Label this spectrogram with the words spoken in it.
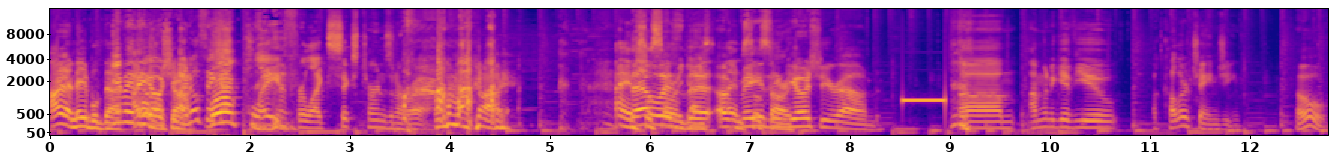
I enabled that. give me the Oh my Yoshi. I don't think Well- I played for like six turns in a row. Oh my god! I am that so was sorry, guys. the I am so amazing sorry. Yoshi round. um, I'm gonna give you a color changing. Oh,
